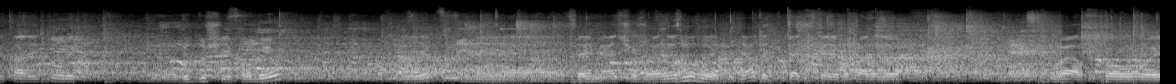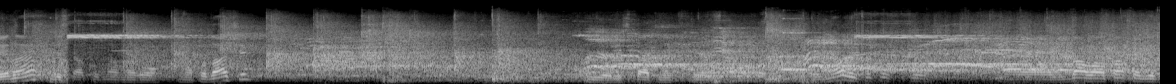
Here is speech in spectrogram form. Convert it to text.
Віталій Турик е, від душі пробив. І е, цей м'яч вже не змогли підняти. 5-4 попереду Верховина, 10 номер на подачі. Юрій Статник е, е, вдала атака від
